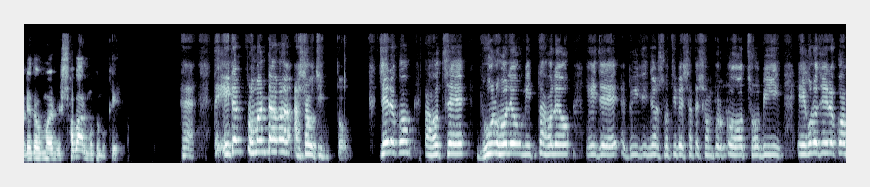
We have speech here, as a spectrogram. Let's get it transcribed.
এটা তো সবার মুখে মুখে হ্যাঁ তো এটার প্রমাণটা আমার আসা উচিত তো। যেরকম হচ্ছে ভুল হলেও মিথ্যা হলেও এই যে দুই তিনজন সচিবের সাথে সম্পর্ক ছবি এগুলো যেরকম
